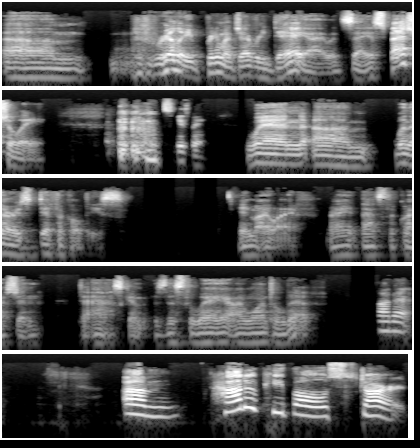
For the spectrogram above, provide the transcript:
um really pretty much every day i would say especially excuse me when um when there is difficulties in my life right that's the question to ask him, is this the way I want to live? Love it. Um, how do people start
